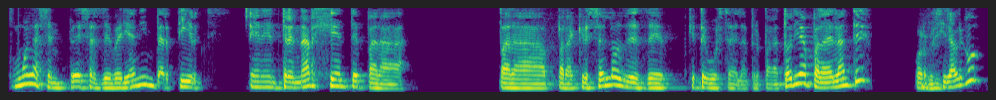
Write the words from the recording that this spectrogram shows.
cómo las empresas deberían invertir en entrenar gente para, para, para crecerlos desde, ¿qué te gusta? De la preparatoria para adelante, por decir algo.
